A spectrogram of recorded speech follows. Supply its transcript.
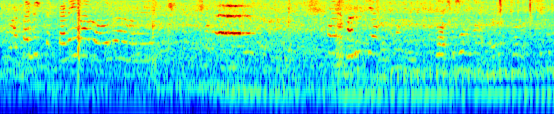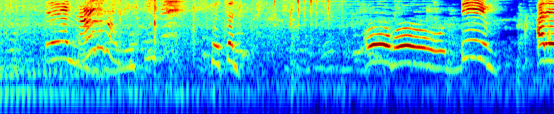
नाही रे भाऊ. खेळ चल. ओ हो डीम अरे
